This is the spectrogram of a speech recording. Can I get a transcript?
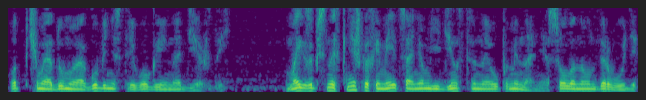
Вот почему я думаю о Губине с тревогой и надеждой. В моих записных книжках имеется о нем единственное упоминание — соло на Ундервуде.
